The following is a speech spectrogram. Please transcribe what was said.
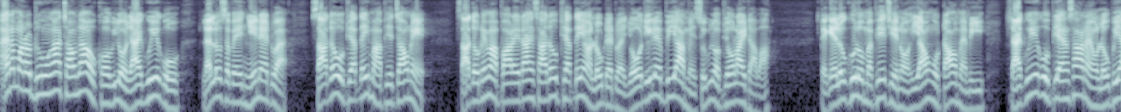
အဲ့ဒါမှတော့ဒူဝန်ကချောင်းသားကိုခေါ်ပြီးတော့ရိုက်ကွေးကိုလက်လွတ်စပယ်ညင်းတဲ့အတွက်စာချုပ်ကိုပြတ်သိမ်းမှာဖြစ်ကြောင်းနဲ့စာချုပ်ထဲမှာပါတဲ့အတိုင်းစာချုပ်ဖြတ်သိမ်းအောင်လုပ်တဲ့အတွက်ရော်ကြီးလည်းပေးရမယ်ဆိုပြီးတော့ပြောလိုက်တာပါတကယ်လို့ခုလိုမဖြစ်ချင်တော့ဟီအောင်ကိုတောင်းပန်ပြီးရိုက်ကူးရေးကိုပြန်ဆနိုင်အောင်လုပ်ပေးရ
